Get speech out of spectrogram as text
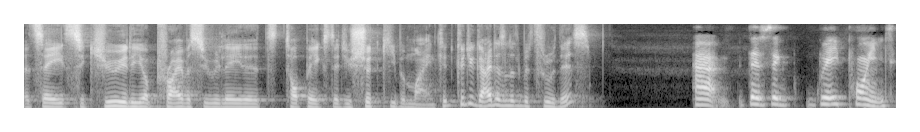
let's say security or privacy related topics that you should keep in mind. Could, could you guide us a little bit through this? Uh, that's a great point.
